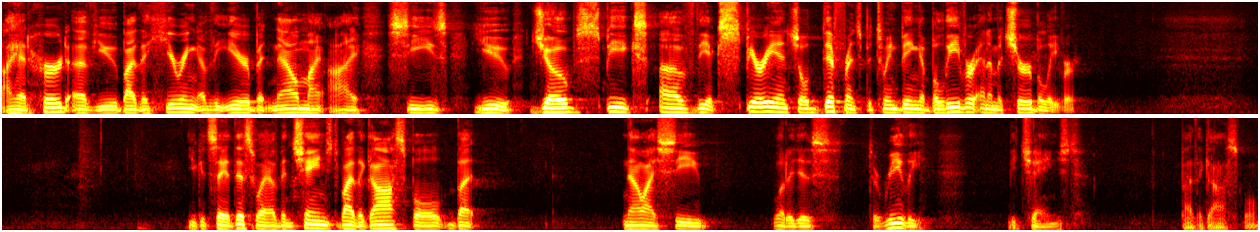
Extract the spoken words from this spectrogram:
I had heard of you by the hearing of the ear, but now my eye sees you. Job speaks of the experiential difference between being a believer and a mature believer. You could say it this way I've been changed by the gospel, but now I see what it is to really be changed by the gospel.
